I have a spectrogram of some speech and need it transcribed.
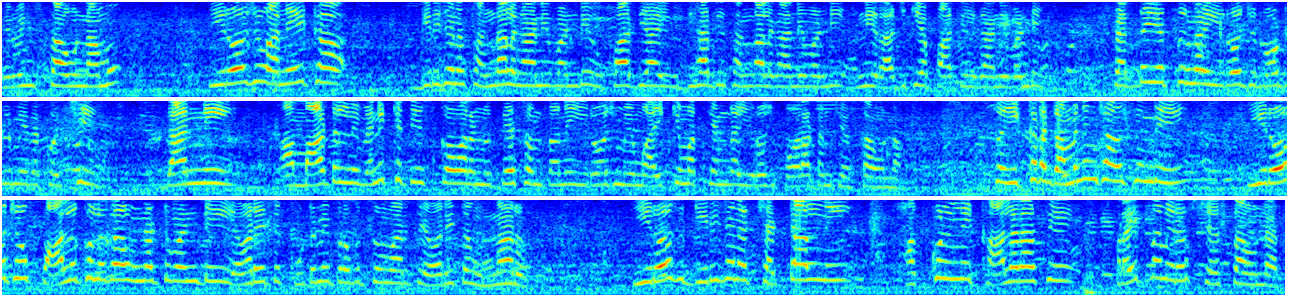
నిర్వహిస్తూ ఉన్నాము. ఈరోజు అనేక గిరిజన సంఘాలు కానివ్వండి ఉపాధ్యాయ విద్యార్థి సంఘాలు కానివ్వండి అన్ని రాజకీయ పార్టీలు కానివ్వండి పెద్ద ఎత్తున ఈరోజు రోడ్ల మీదకి వచ్చి దాన్ని ఆ మాటల్ని వెనక్కి తీసుకోవాలనే ఉద్దేశంతో ఈరోజు మేము ఐకమత్యంగా ఈరోజు పోరాటం చేస్తూ ఉన్నాం. సో ఇక్కడ గమనించాల్సింది ఈరోజు పాలకులుగా ఉన్నటువంటి ఎవరైతే కూటమి ప్రభుత్వం వారితో ఎవరైతే ఉన్నారో ఈరోజు గిరిజన చట్టాలని హక్కుల్ని కాలరాసే ప్రయత్నం ఈరోజు చేస్తూ ఉన్నారు.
